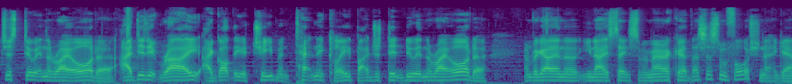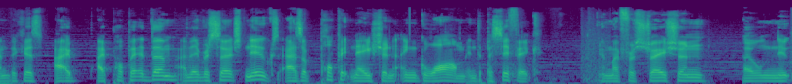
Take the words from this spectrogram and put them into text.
just do it in the right order. I did it right. I got the achievement technically, but I just didn't do it in the right order. And regarding the United States of America, that's just unfortunate again because I, I puppeted them and they researched nukes as a puppet nation in Guam in the Pacific. In my frustration, I will nuke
